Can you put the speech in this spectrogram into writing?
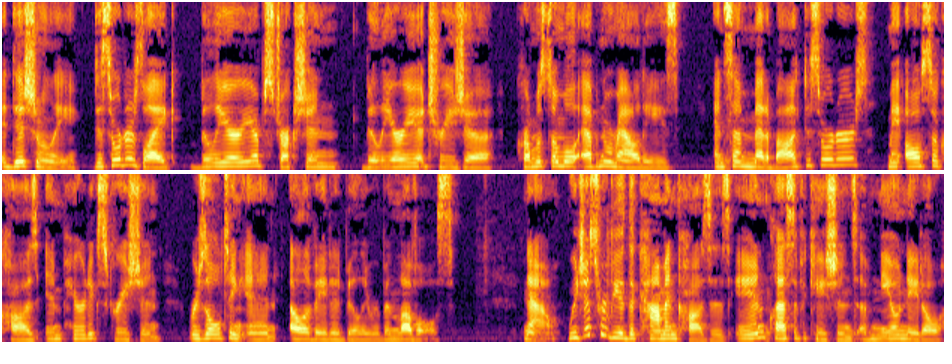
Additionally, disorders like biliary obstruction, biliary atresia, chromosomal abnormalities, and some metabolic disorders may also cause impaired excretion, resulting in elevated bilirubin levels. Now, we just reviewed the common causes and classifications of neonatal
